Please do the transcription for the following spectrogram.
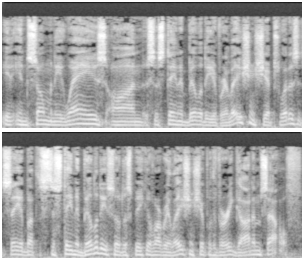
in, in, so many ways on sustainability of relationships, what does it say about the sustainability, so to speak, of our relationship with the very God Himself?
